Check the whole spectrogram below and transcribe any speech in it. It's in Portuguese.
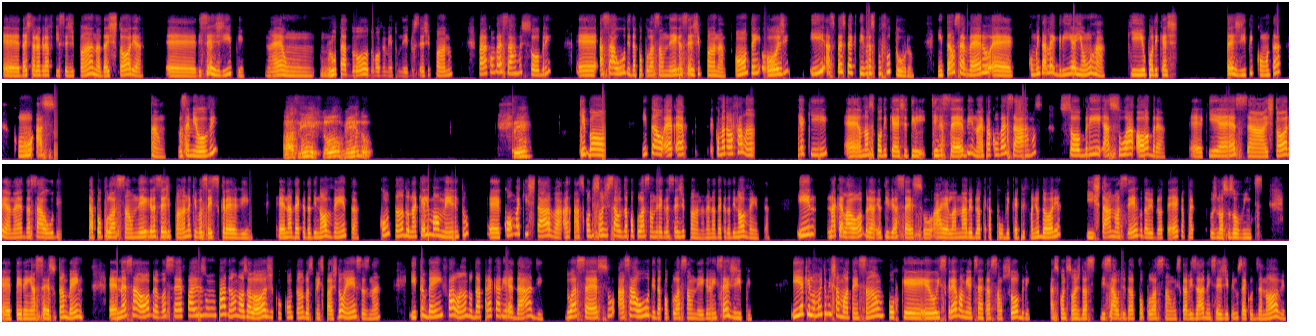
é, da historiografia sergipana, da história é, de Sergipe, né, um, um, lutador do movimento negro sergipano, para conversarmos sobre é, a saúde da população negra sergipana, ontem, hoje e as perspectivas para o futuro. Então, Severo, é, com muita alegria e honra que o podcast Sergipe conta com a sua. Você me ouve? Ah, sim, estou ouvindo. Sim. Que bom. Então, é, é como eu estava falando, aqui é, o nosso podcast te, te recebe não é, para conversarmos sobre a sua obra, é, que é a história né, da saúde da população negra sergipana, que você escreve é, na década de 90, contando naquele momento é, como é que estava a, as condições de saúde da população negra sergipana, né, na década de 90. E naquela obra eu tive acesso a ela na Biblioteca Pública Epifânio Dória, e está no acervo da biblioteca para os nossos ouvintes é, terem acesso também. É, nessa obra você faz um padrão nosológico contando as principais doenças, né? E também falando da precariedade do acesso à saúde da população negra em Sergipe. E aquilo muito me chamou a atenção, porque eu escrevo a minha dissertação sobre as condições da, de saúde da população escravizada em Sergipe no século XIX,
